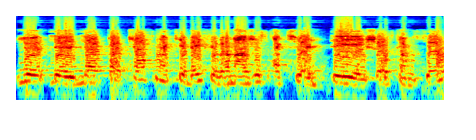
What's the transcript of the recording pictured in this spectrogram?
le, le, le podcast Mac Québec, c'est vraiment juste actualité et choses comme ça.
